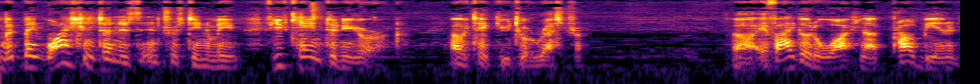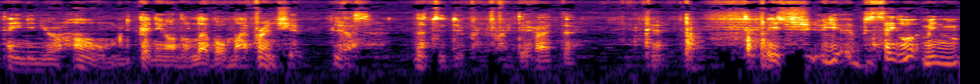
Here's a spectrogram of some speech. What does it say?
but, but Washington is interesting to me. If you came to New York, I would take you to a restaurant. Uh, if I go to Washington, I'd probably be entertained in your home, depending on the level of my friendship. yes, That's the difference right there. right there. Okay. It's, St. Louis, I mean,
